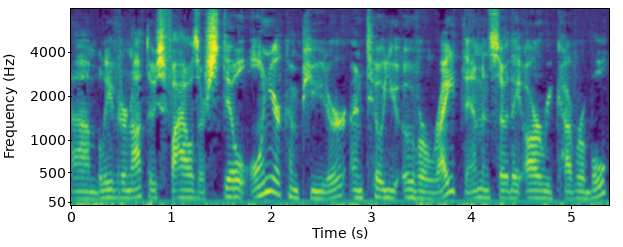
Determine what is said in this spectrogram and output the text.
um, believe it or not, those files are still on your computer until you overwrite them, and so they are recoverable.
